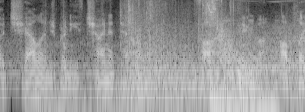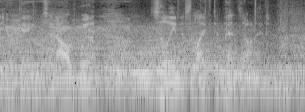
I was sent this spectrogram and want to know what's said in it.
A challenge beneath Chinatown. Fine, Nigma. I'll play your games and I'll win. Selina's life depends on it.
